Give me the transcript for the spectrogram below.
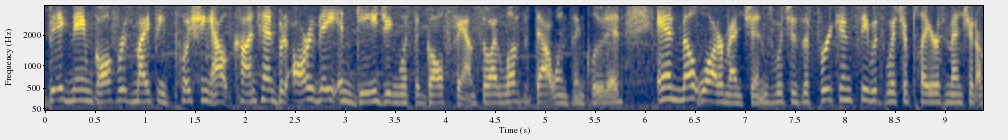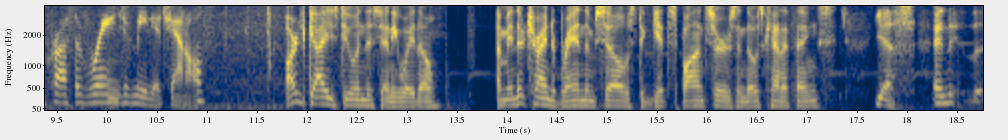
big name golfers might be pushing out content, but are they engaging with the golf fans? So I love that that one's included. And meltwater mentions, which is the frequency with which a player is mentioned across a range of media channels. Aren't guys doing this anyway, though? I mean, they're trying to brand themselves to get sponsors and those kind of things. Yes. And the,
